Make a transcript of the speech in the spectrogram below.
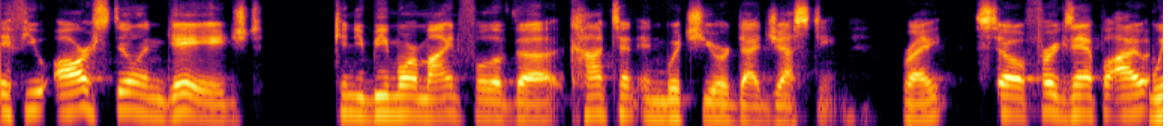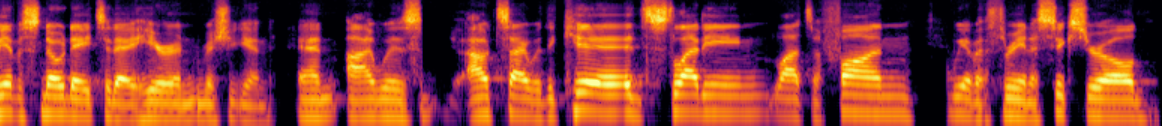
if you are still engaged, can you be more mindful of the content in which you're digesting, right? So, for example, I we have a snow day today here in Michigan, and I was outside with the kids, sledding, lots of fun. We have a three and a six year old,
